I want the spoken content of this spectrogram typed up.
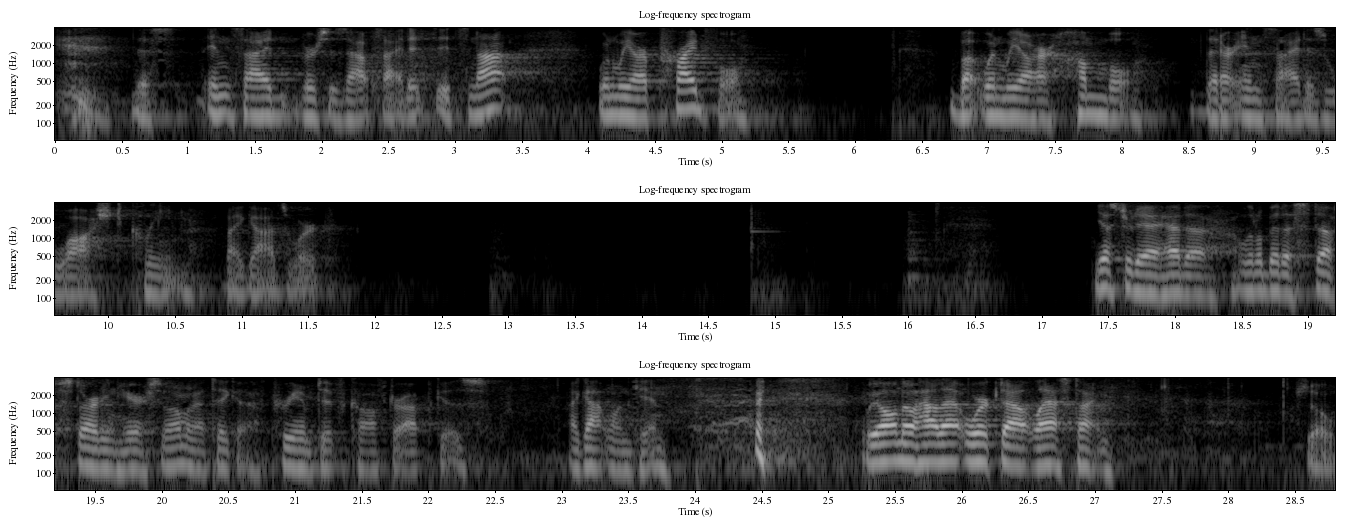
this inside versus outside. It, it's not when we are prideful, but when we are humble that our inside is washed clean by God's work. Yesterday, I had a, a, little bit of stuff starting here, so I'm going to take a preemptive cough drop because I got one, Ken. we all know how that worked out last time. So,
